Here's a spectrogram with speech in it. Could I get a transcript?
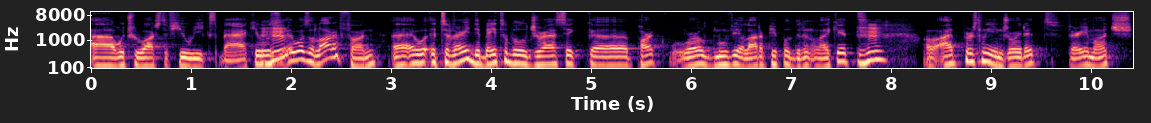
Uh, which we watched a few weeks back. It was Mm-hmm. it was a lot of fun. Uh, it it's a very debatable Jurassic uh, Park World movie. A lot of people didn't like it. Mm-hmm. Uh, I personally enjoyed it very much.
